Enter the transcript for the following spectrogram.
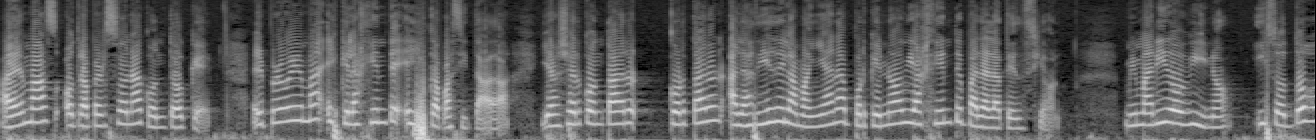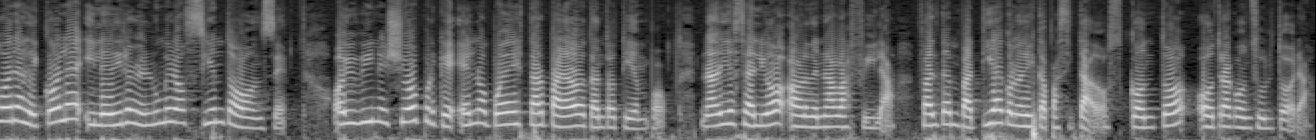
Además, otra persona contó que el problema es que la gente es discapacitada y ayer cortaron a las 10 de la mañana porque no había gente para la atención. Mi marido vino, hizo dos horas de cola y le dieron el número 111. Hoy vine yo porque él no puede estar parado tanto tiempo. Nadie salió a ordenar la fila. Falta empatía con los discapacitados, contó otra consultora,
